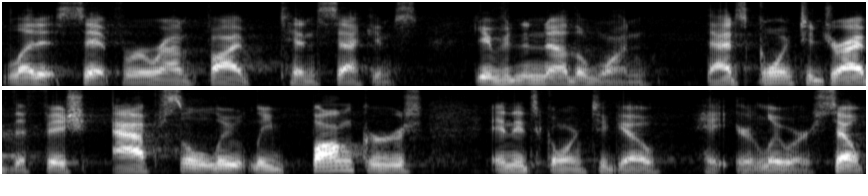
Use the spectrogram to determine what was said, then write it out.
Let it sit for around five, 10 seconds. Give it another one. That's going to drive the fish absolutely bonkers and it's going to go hit your lure. So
